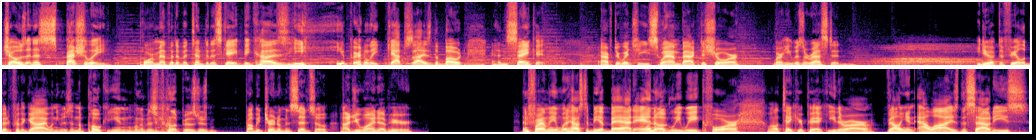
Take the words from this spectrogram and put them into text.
chose an especially poor method of attempted escape because he, he apparently capsized the boat and sank it, after which he swam back to shore where he was arrested. You do have to feel a bit for the guy when he was in the pokey and one of his fellow prisoners probably turned to him and said, So, how'd you wind up here? And finally, what has to be a bad and ugly week for, well, take your pick. Either our valiant allies, the Saudis,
